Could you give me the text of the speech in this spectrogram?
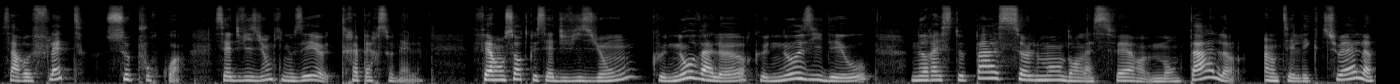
ça reflète ce pourquoi, cette vision qui nous est euh, très personnelle. Faire en sorte que cette vision, que nos valeurs, que nos idéaux ne restent pas seulement dans la sphère mentale, intellectuelle,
